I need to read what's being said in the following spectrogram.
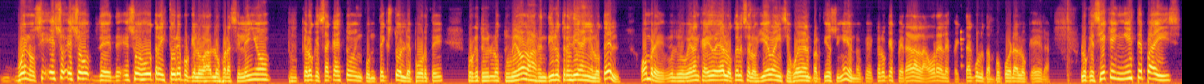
Bueno, sí, eso, eso, de, eso es otra historia porque los, los brasileños pues, creo que saca esto en contexto del deporte, porque lo tuvieron los argentinos tres días en el hotel. Hombre, le hubieran caído ya al hotel, se los llevan y se juegan el partido sin ellos. No, creo que esperar a la hora del espectáculo tampoco era lo que era. Lo que sí es que en este país,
